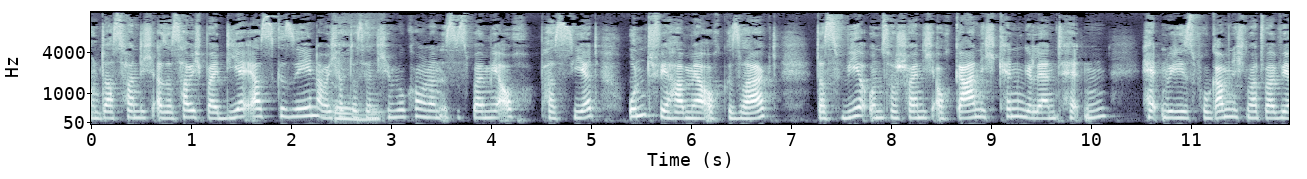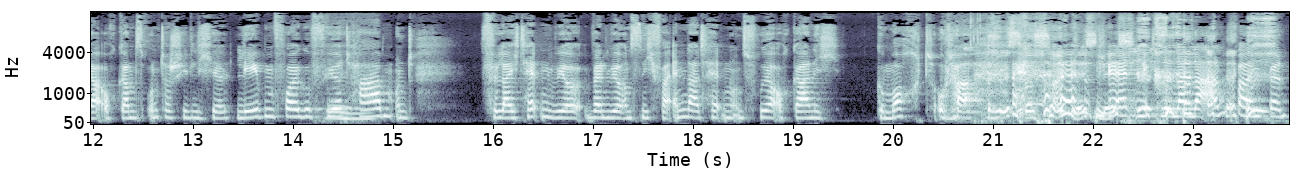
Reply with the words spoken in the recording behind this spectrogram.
Und das fand ich, also das habe ich bei dir erst gesehen, aber ich habe das ja mhm. nicht hinbekommen und dann ist es bei mir auch passiert. Und wir haben ja auch gesagt, dass wir uns wahrscheinlich auch gar nicht kennengelernt hätten, hätten wir dieses Programm nicht gemacht, weil wir ja auch ganz unterschiedliche Leben vollgeführt mhm. haben. Und vielleicht hätten wir, wenn wir uns nicht verändert hätten, uns früher auch gar nicht gemocht oder höchstwahrscheinlich wir hätten nicht miteinander anfangen können.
